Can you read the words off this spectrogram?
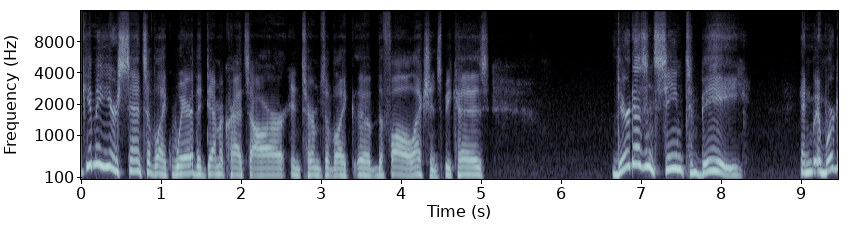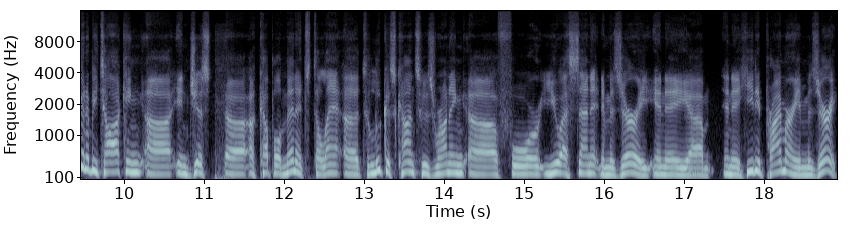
give me your sense of like where the Democrats are in terms of like uh, the fall elections, because there doesn't seem to be and, and we're going to be talking uh, in just uh, a couple of minutes to uh, to Lucas Kunce, who's running uh, for U.S. Senate in Missouri in a um, in a heated primary in Missouri.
